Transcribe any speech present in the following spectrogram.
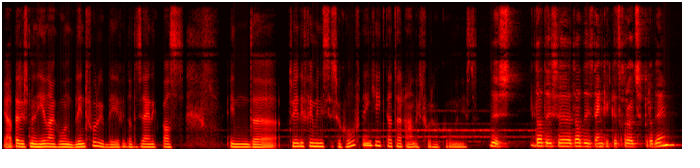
ja, daar is men heel lang gewoon blind voor gebleven. Dat is eigenlijk pas in de tweede feministische golf, denk ik, dat daar aandacht voor gekomen is. Dus dat is, uh, dat is denk ik het grootste probleem.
